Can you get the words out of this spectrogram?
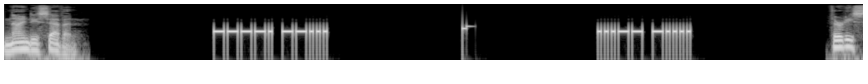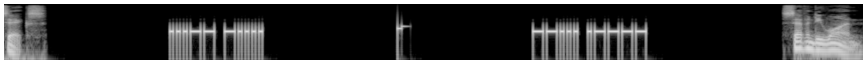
97. 36. 71.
